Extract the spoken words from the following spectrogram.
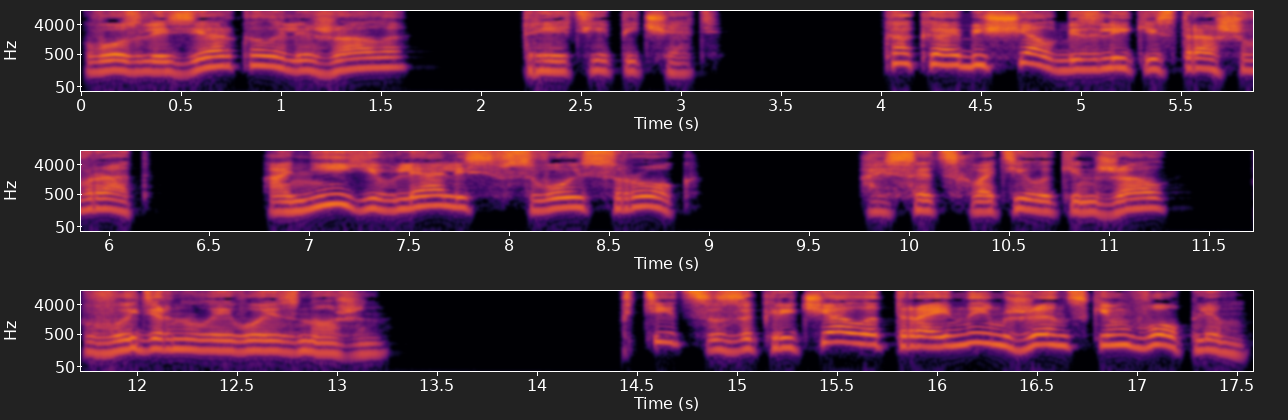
Возле зеркала лежала третья печать. Как и обещал безликий страж врат, они являлись в свой срок, Айсет схватила кинжал, выдернула его из ножен. Птица закричала тройным женским воплем.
